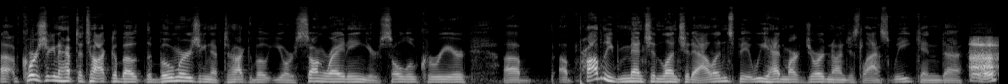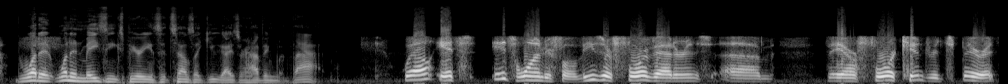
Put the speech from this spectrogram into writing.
Uh, of course, you're going to have to talk about the boomers. You're going to have to talk about your songwriting, your solo career. Uh, I'll probably mention Lunch at Allen's. But we had Marc Jordan on just last week, and uh, uh-huh. what, a, what an amazing experience it sounds like you guys are having with that. Well, it's it's wonderful. These are four veterans. Um, they are four kindred spirits.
